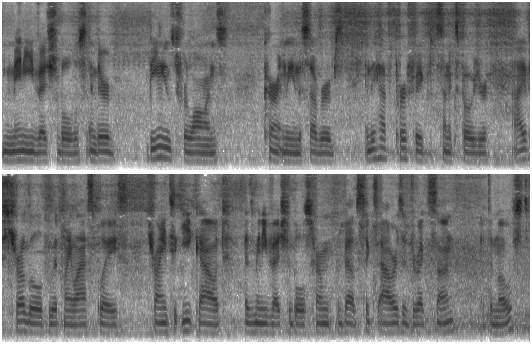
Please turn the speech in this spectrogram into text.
many vegetables, and they're being used for lawns currently in the suburbs, and they have perfect sun exposure. I've struggled with my last place trying to eke out as many vegetables from about six hours of direct sun at the most,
